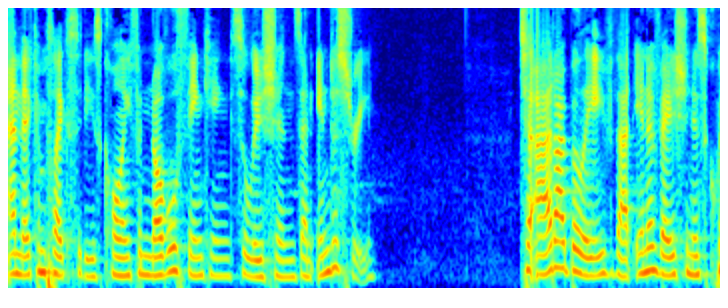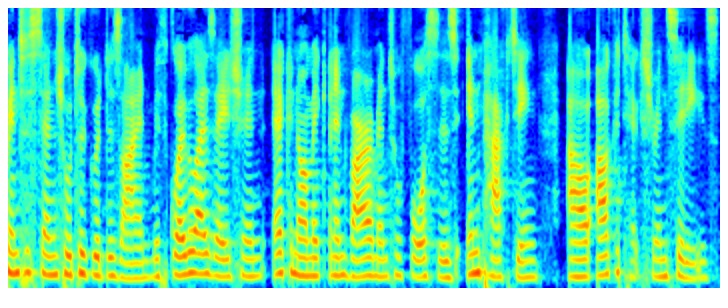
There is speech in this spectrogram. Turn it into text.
and their complexities calling for novel thinking, solutions, and industry. To add, I believe that innovation is quintessential to good design, with globalization, economic, and environmental forces impacting our architecture in cities.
